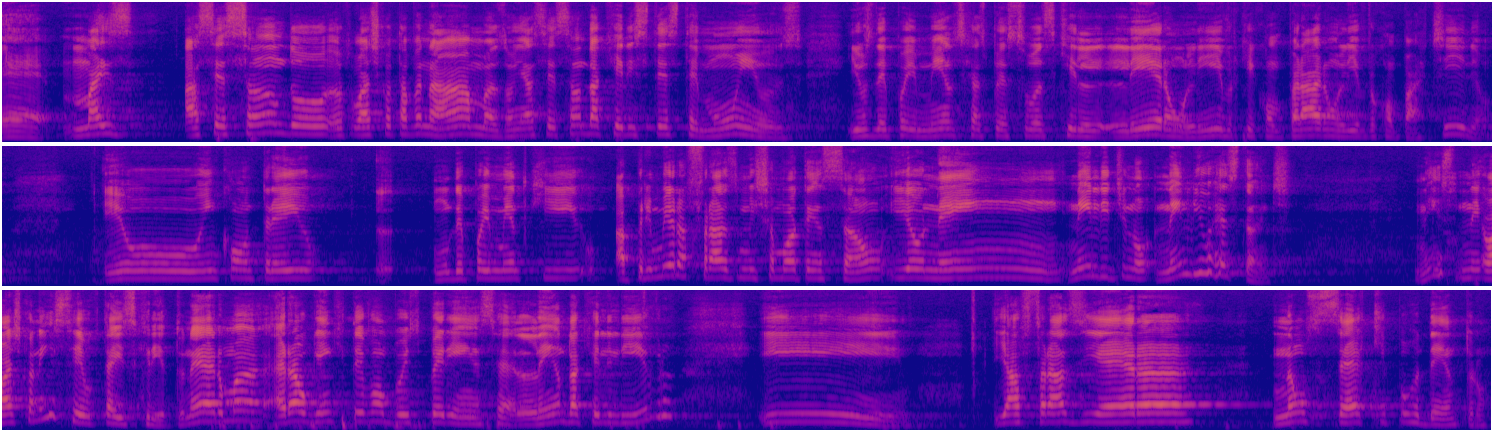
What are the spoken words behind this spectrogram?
É, mas acessando, eu acho que eu estava na Amazon, e acessando aqueles testemunhos e os depoimentos que as pessoas que leram o livro, que compraram o livro compartilham, eu encontrei um depoimento que a primeira frase me chamou a atenção e eu nem, nem, li, de novo, nem li o restante. Nem, eu acho que eu nem sei o que está escrito. Né? Era, uma, era alguém que teve uma boa experiência lendo aquele livro e, e a frase era: não seque por dentro.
